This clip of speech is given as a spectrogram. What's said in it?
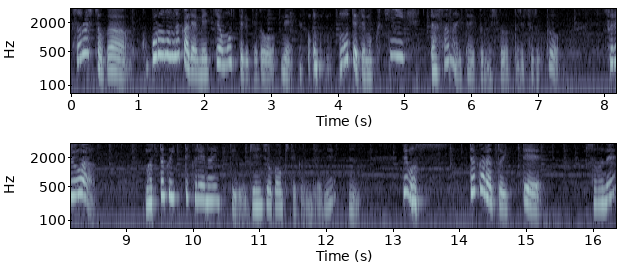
その人が心の中ではめっちゃ思ってるけど、ね、思ってても口に出さないタイプの人だったりすると、それは全く言ってくれないっていう現象が起きてくるんだよね。うん。でも、だからといって、そのね、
